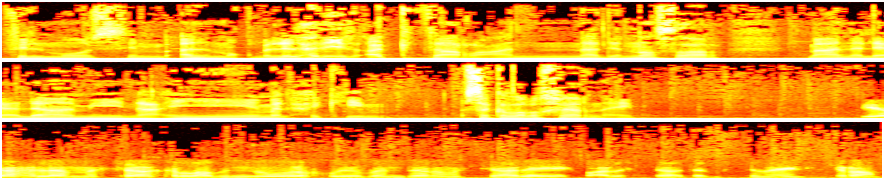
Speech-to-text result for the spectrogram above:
في الموسم المقبل. للحديث أكثر عن نادي النصر معنا الإعلامي نعيم الحكيم. مساك الله بالخير نعيم. يا أهلا مساك الله بالنور أخوي بندر أمسي عليك وعلى السادة المستمعين الكرام.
